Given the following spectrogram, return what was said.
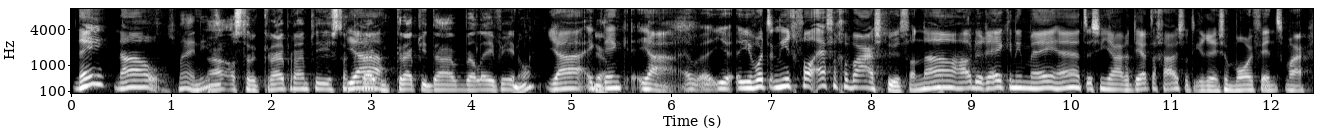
Nee, nou... Volgens mij niet. Nou, als er een kruipruimte is, dan ja. kruipt, daar wel even in, hoor. Ja, ik ja. denk... Ja, je, je wordt in ieder geval even gewaarschuwd van... Nou, hou er rekening mee. Hè. Het is een jaren dertig huis, wat iedereen zo mooi vindt. Maar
